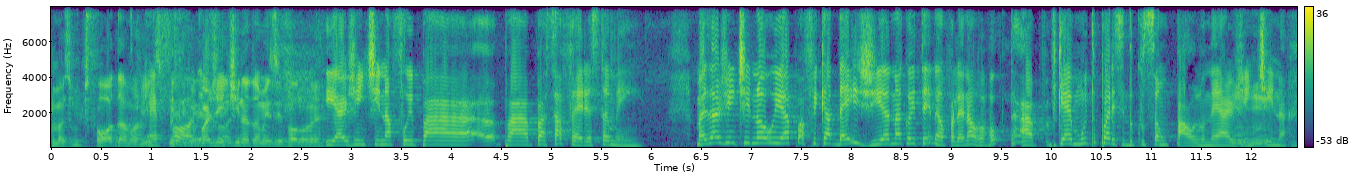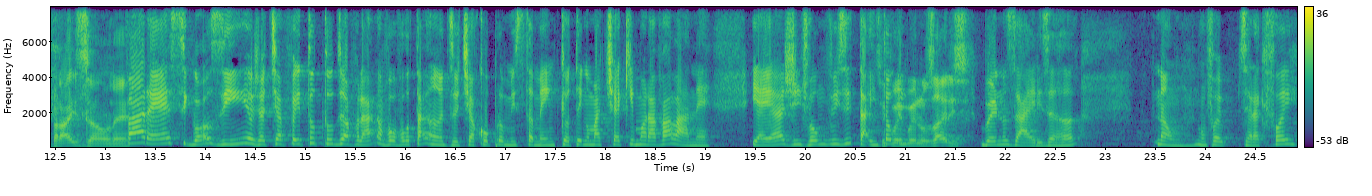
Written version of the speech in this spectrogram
Mas muito foda, mano. É Você foi foda, pra é Argentina também, você falou, né? E a Argentina fui pra, pra passar férias também. Mas a Argentina eu ia pra ficar 10 dias, não aguentei, não. Falei, não, vou voltar. Porque é muito parecido com São Paulo, né? A Argentina. Braizão, né? Parece igualzinho, eu já tinha feito tudo, já falei, ah, não, vou voltar antes. Eu tinha compromisso também, porque eu tenho uma tia que morava lá, né? E aí a gente vamos visitar. Você Então, foi em Buenos Aires? Buenos Aires, aham. Não, não foi. Será que foi?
